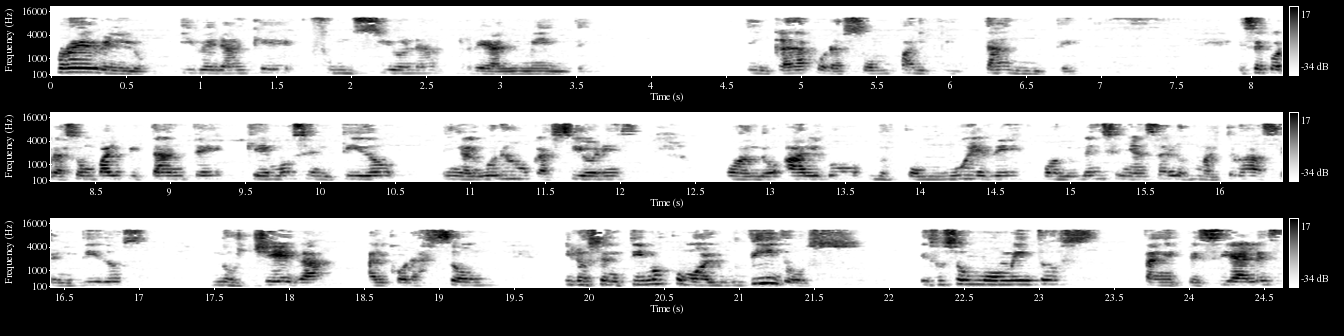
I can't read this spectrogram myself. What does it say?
Pruébenlo y verán que funciona realmente. En cada corazón palpitante, ese corazón palpitante que hemos sentido en algunas ocasiones cuando algo nos conmueve, cuando una enseñanza de los maestros ascendidos nos llega al corazón y nos sentimos como aludidos esos son momentos tan especiales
